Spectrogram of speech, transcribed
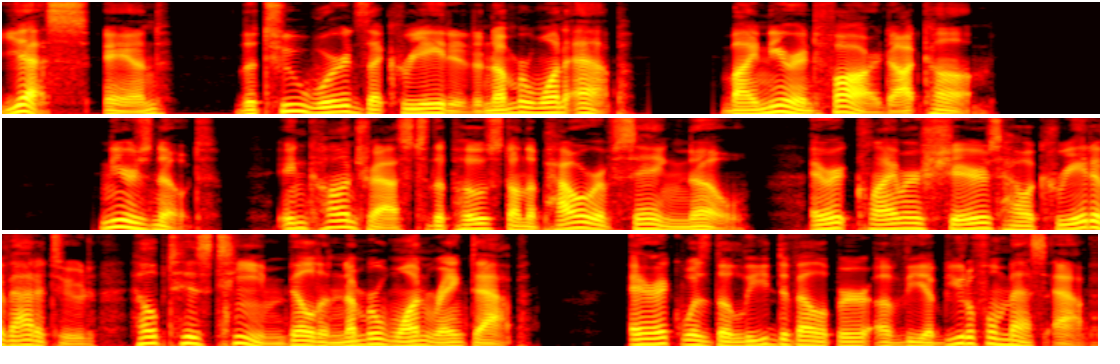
Yes, and the two words that created a number one app by nirandfar.com. Nir's note In contrast to the post on the power of saying no, Eric Clymer shares how a creative attitude helped his team build a number one ranked app. Eric was the lead developer of the A Beautiful Mess app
